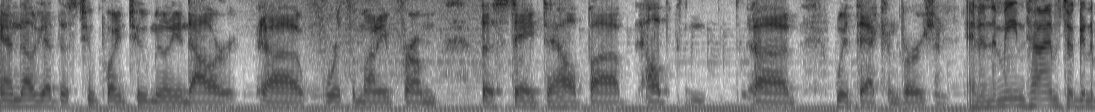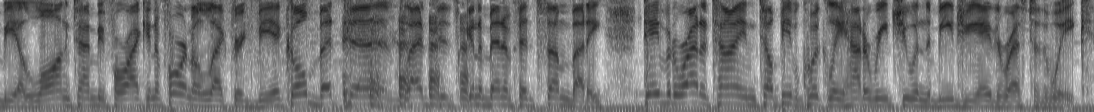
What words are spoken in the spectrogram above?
and they'll get this $2.2 million uh, worth of money from the state to help uh, help uh, with that conversion. And in the meantime, still going to be a long time before I can afford an electric vehicle, but uh, glad it's going to benefit somebody. David, we're out of time. Tell people quickly how to reach you in the BGA the rest of the week.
